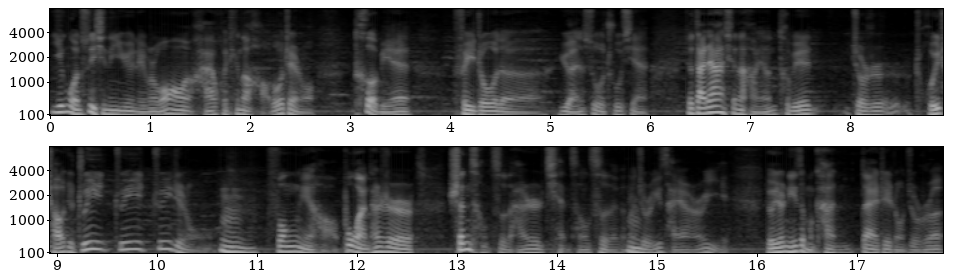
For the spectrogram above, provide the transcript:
英国最新的音乐里面，往往还会听到好多这种特别非洲的元素出现。就大家现在好像特别就是回潮去追追追这种嗯风也好，不管它是深层次的还是浅层次的，可能就是一个采样而已。尤其是你怎么看待这种，就是说，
